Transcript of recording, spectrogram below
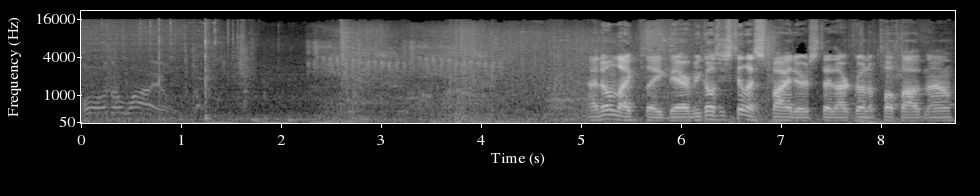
For the wild. I don't like Plague there because he still has spiders that are gonna pop out now.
